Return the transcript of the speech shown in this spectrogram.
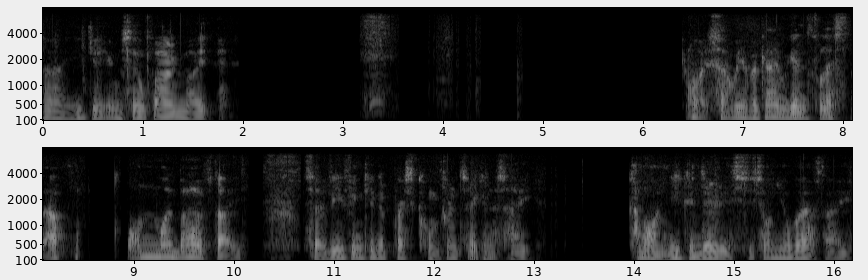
Uh, you get yourself home, mate. Right, so we have a game against Leicester on my birthday. So do you think in the press conference they're going to say, come on, you can do this, it's on your birthday?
